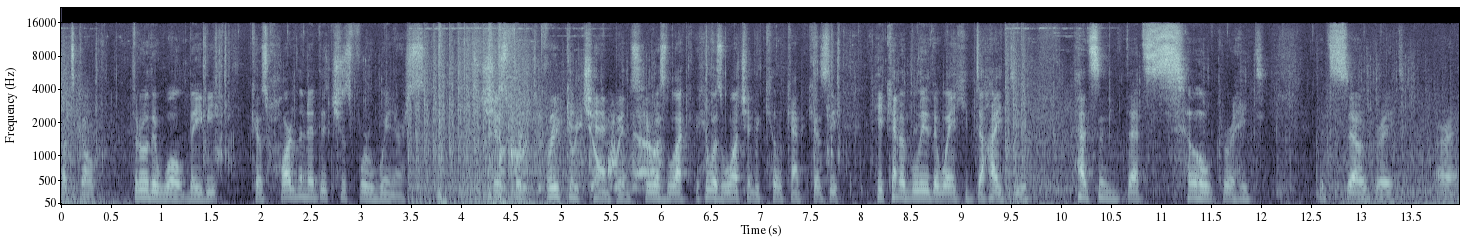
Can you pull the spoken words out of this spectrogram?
Let's go. Through the wall, baby. Because Hardened is just for winners. Just for freaking champions. He was like he was watching the kill cam because he he cannot believe the way he died, dude. That's that's so great. It's so great. All right.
